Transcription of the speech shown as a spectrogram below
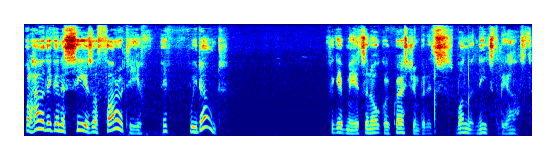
Well, how are they going to see his authority if, if we don't? Forgive me, it's an awkward question, but it's one that needs to be asked.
